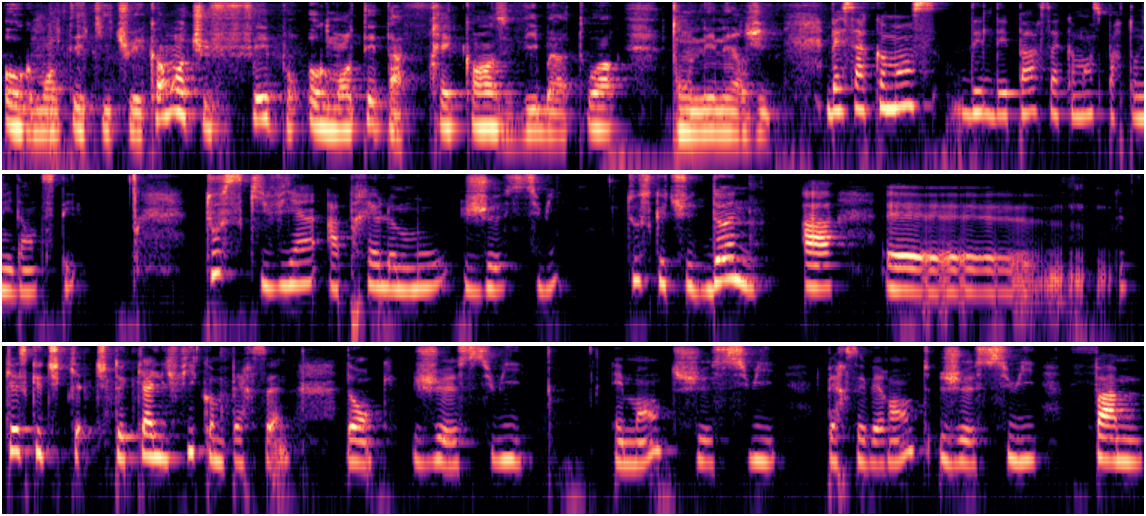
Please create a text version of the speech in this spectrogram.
augmenter qui tu es? Comment tu fais pour augmenter ta fréquence vibratoire, ton énergie? Ben, Ça commence, dès le départ, ça commence par ton identité. Tout ce qui vient après le mot « je suis », tout ce que tu donnes à... Euh, qu'est-ce que tu, tu te qualifies comme personne. Donc, je suis aimante, je suis persévérante, je suis femme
